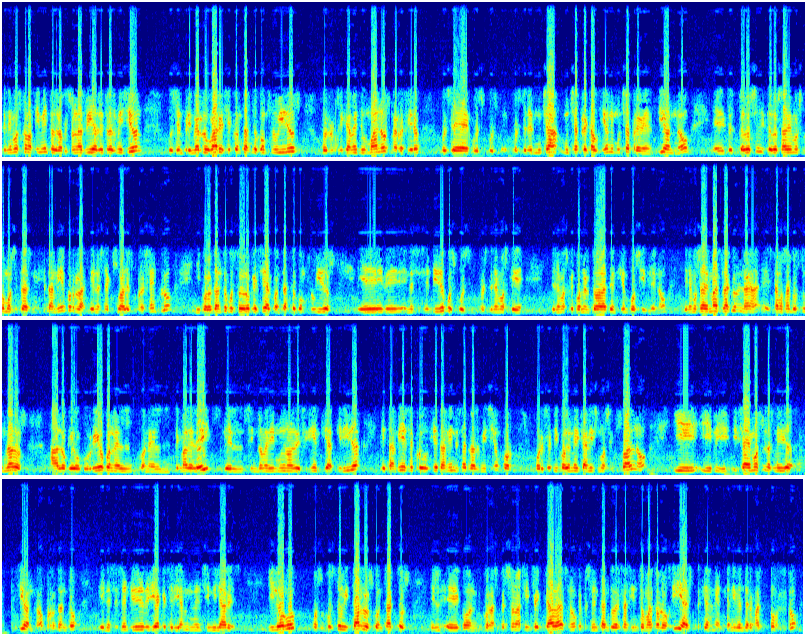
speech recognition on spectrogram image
tenemos conocimiento de lo que son las vías de transmisión, pues en primer lugar ese contacto con fluidos, pues lógicamente humanos, me refiero, pues, eh, pues, pues, pues tener mucha mucha precaución y mucha prevención, ¿no? Eh, todos, todos sabemos cómo se transmite también por relaciones sexuales, por ejemplo, y por lo tanto, pues todo lo que sea el contacto con fluidos eh, en ese sentido, pues, pues, pues tenemos que tenemos que poner toda la atención posible, ¿no? Tenemos además, la, estamos acostumbrados a lo que ocurrió con el, con el tema del AIDS, del síndrome de inmunodeficiencia adquirida, que también se producía también esa transmisión por, por ese tipo de mecanismo sexual, ¿no? Y, y, sabemos las medidas de protección, ¿no? Por lo tanto, en ese sentido yo diría que serían similares. Y luego, por supuesto, evitar los contactos eh, con, con, las personas infectadas, ¿no? Que presentan toda esa sintomatología, especialmente a nivel dermatológico,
